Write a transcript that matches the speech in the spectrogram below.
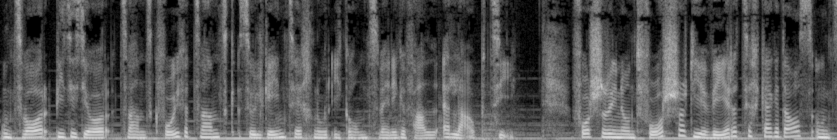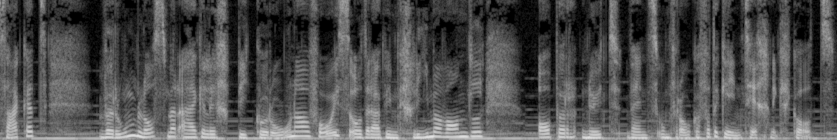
Und zwar bis ins Jahr 2025 soll Gentech nur in ganz wenigen Fällen erlaubt sein. Forscherinnen und Forscher die wehren sich gegen das und sagen, warum lässt man eigentlich bei Corona auf uns oder auch beim Klimawandel, aber nicht, wenn es um Fragen von der Gentechnik geht.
